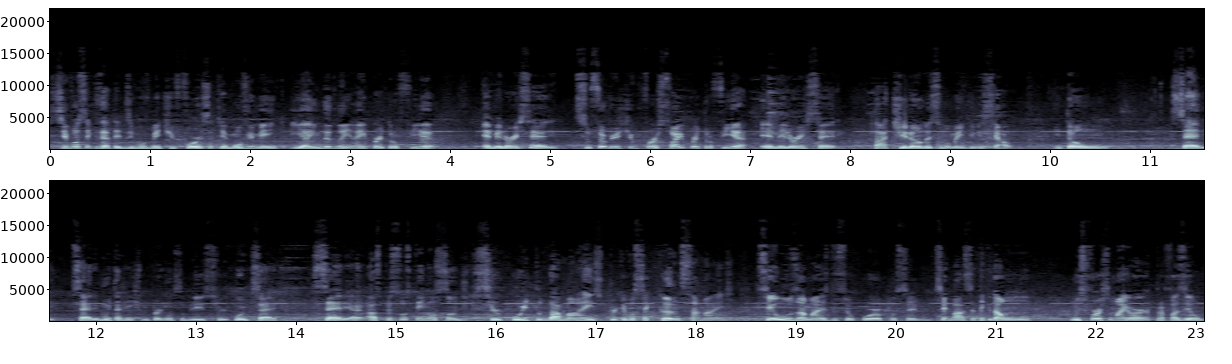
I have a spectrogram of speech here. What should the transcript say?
Se você quiser ter desenvolvimento de força, que é movimento, e ainda ganhar hipertrofia, é melhor em série. Se o seu objetivo for só hipertrofia, é melhor em série, tá? Tirando esse momento inicial. Então, série, série. Muita gente me pergunta sobre isso, circuito, série. Série, as pessoas têm noção de que circuito dá mais porque você cansa mais você usa mais do seu corpo, você, sei lá, você tem que dar um, um esforço maior para fazer um,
